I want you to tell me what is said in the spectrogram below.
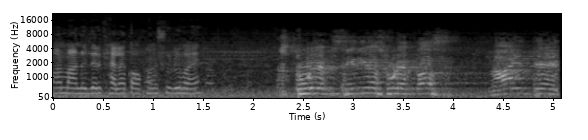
আমার মানুষদের খেলা কখন শুরু হয়। Student, senior student, class 9, 10.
